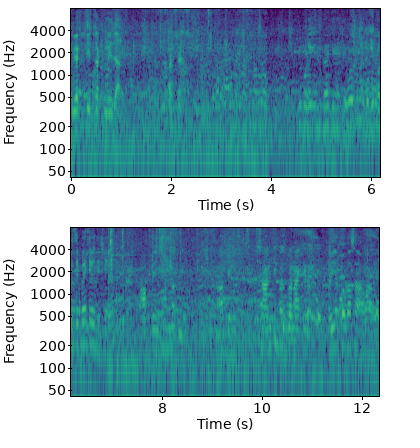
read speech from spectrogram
व्यक्ती जखमी झाले. अच्छा अच्छा। आप टेंशन मत लो। आप शांति बस बना के रखो। भैया थोड़ा सा हवा है।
